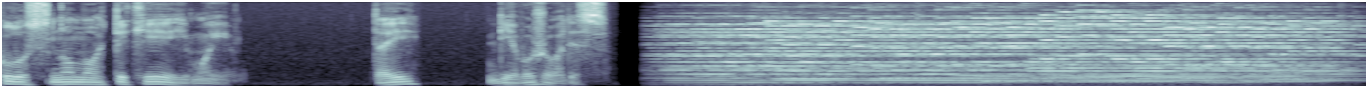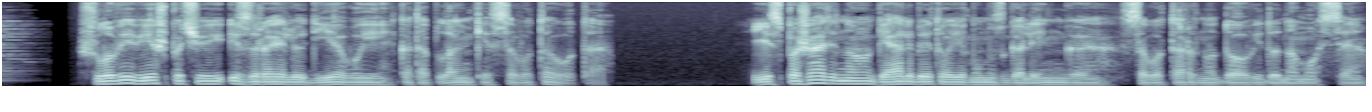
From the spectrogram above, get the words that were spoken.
klusnumo tikėjimui? Tai Dievo žodis. Šlovė viešpačiui Izraelio Dievui, kad aplankė savo tautą. Jis pažadino gelbėtoje mums galingą savo tarno Dovido namuose,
